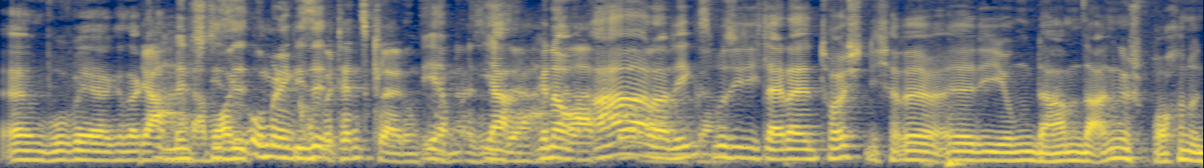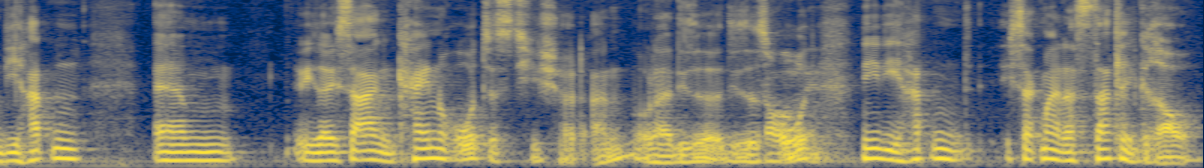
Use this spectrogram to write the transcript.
Ähm, wo wir ja gesagt ja, haben, Mensch, da diese unbedingt diese, Kompetenzkleidung von. Ja, also ja genau. Ah, allerdings ja. muss ich dich leider enttäuschen. Ich hatte äh, die jungen Damen da angesprochen und die hatten, ähm, wie soll ich sagen, kein rotes T-Shirt an oder diese, dieses Warum Rot. Nee, die hatten, ich sag mal, das Sattelgrau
